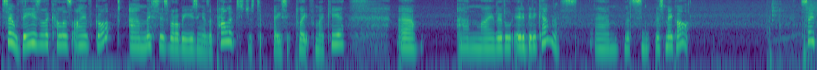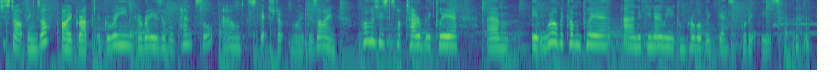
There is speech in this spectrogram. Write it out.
so these are the colours I've got, and this is what I'll be using as a palette, just a basic plate from IKEA, uh, and my little itty bitty canvas. Um, let's let's make art. So to start things off, I grabbed a green erasable pencil and sketched up my design. Apologies, it's not terribly clear. Um, it will become clear, and if you know me, you can probably guess what it is.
